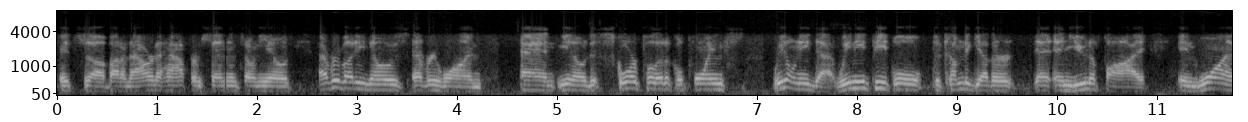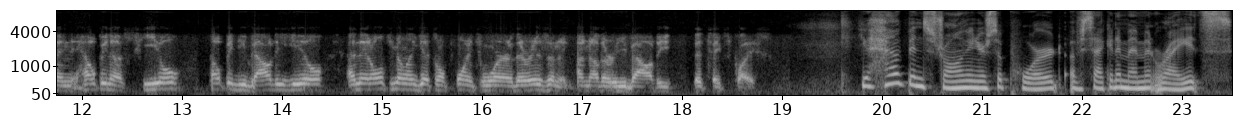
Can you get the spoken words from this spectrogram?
It's uh, about an hour and a half from San Antonio. Everybody knows everyone. And, you know, to score political points, we don't need that. We need people to come together and, and unify in, one, helping us heal, helping Uvalde heal, and then ultimately get to a point where there isn't another Uvalde that takes place. You have been strong in your support of Second Amendment rights.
